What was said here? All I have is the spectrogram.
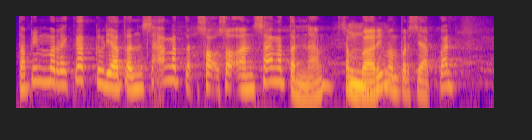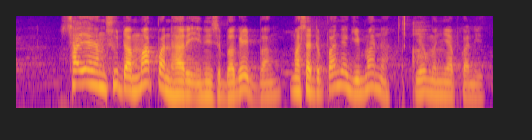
Tapi mereka kelihatan sangat sok-sokan sangat tenang sembari Mhm. mempersiapkan saya yang sudah mapan hari ini sebagai bank, masa depannya gimana? Dia menyiapkan itu.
